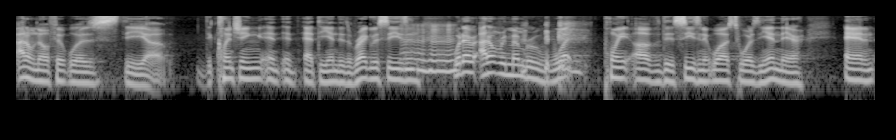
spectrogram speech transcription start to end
I don't know if it was the uh, the clinching in, in, at the end of the regular season, whatever. I don't remember what point of the season it was towards the end there, and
